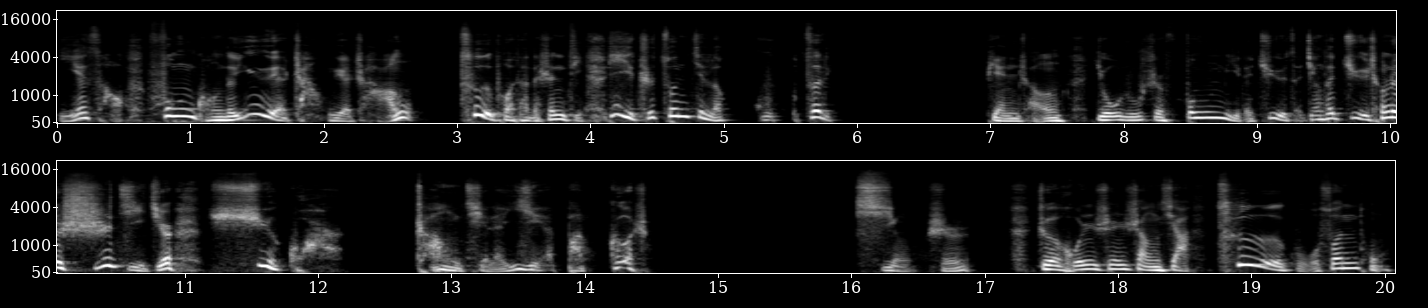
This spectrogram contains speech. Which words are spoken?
野草疯狂的越长越长，刺破他的身体，一直钻进了骨子里，变成犹如是锋利的锯子，将他锯成了十几节，血管唱起了夜半歌声。醒时，这浑身上下刺骨酸痛，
